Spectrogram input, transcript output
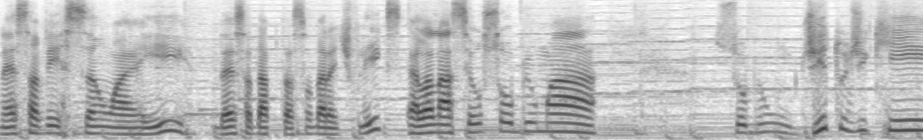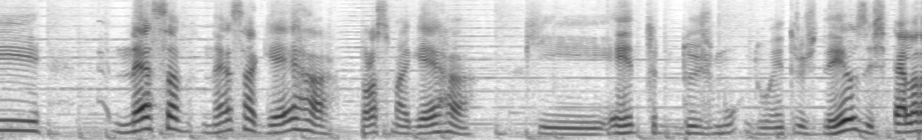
nessa versão aí, dessa adaptação da Netflix, ela nasceu sobre uma. sobre um dito de que nessa, nessa guerra, próxima guerra que entre, dos, do, entre os deuses, ela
